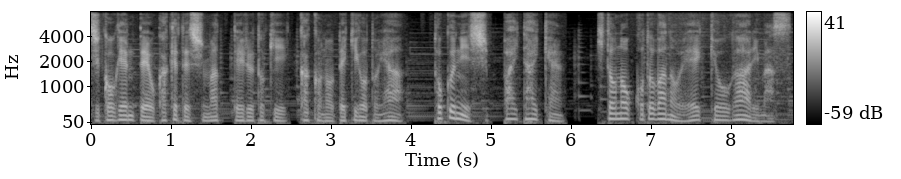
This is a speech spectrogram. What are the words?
自己限定をかけてしまっている時過去の出来事や特に失敗体験人の言葉の影響があります。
